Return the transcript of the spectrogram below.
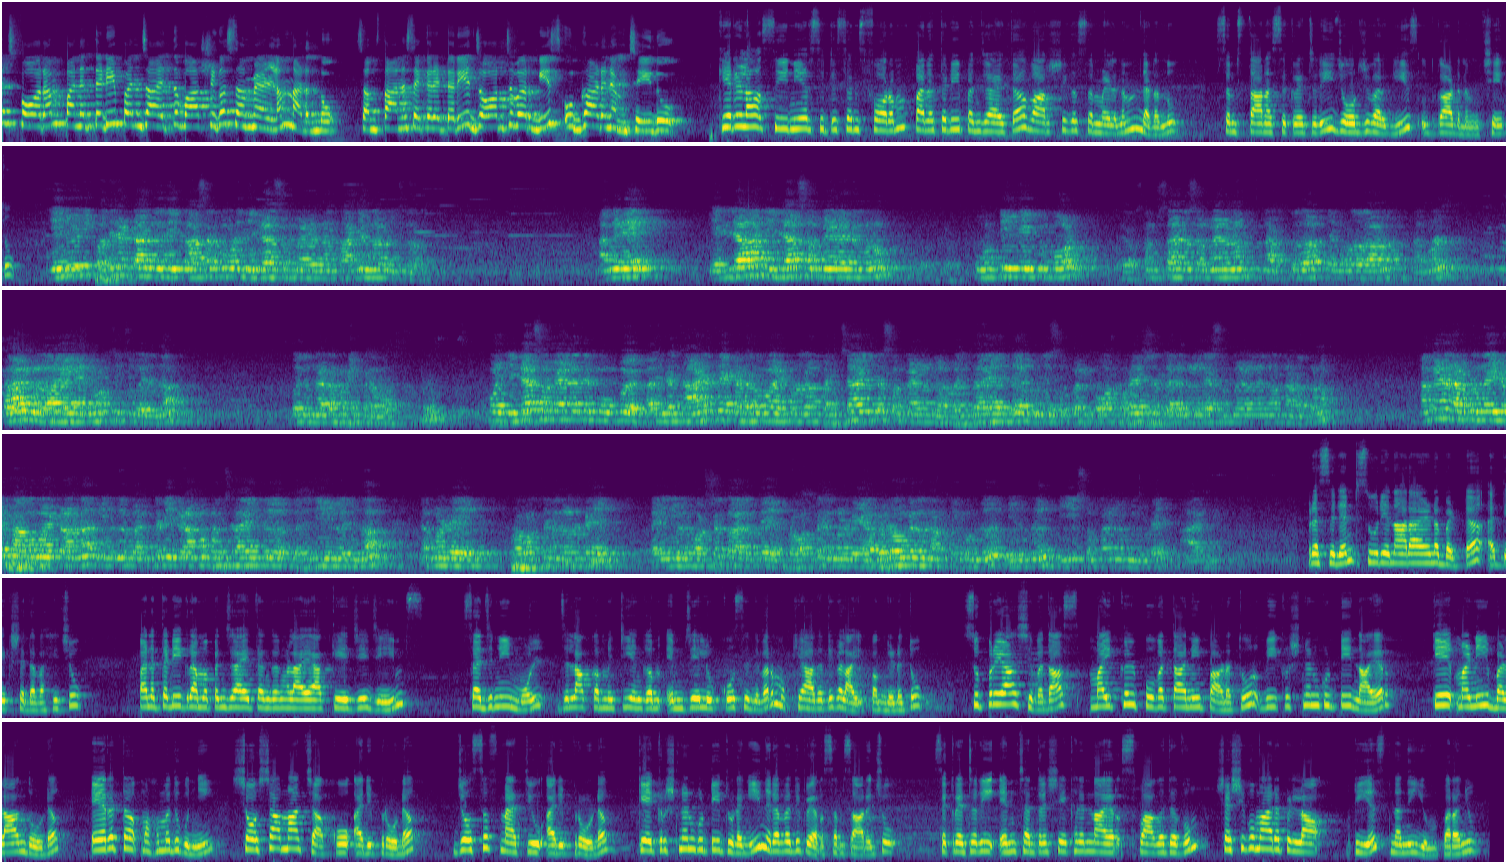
Citizens forum Panathady panchayat വാർഷിക സമ്മേളനം നടന്നു സംസ്ഥാന സെക്രട്ടറി ജോർജ് വർഗീസ് ഉദ്ഘാടനം ചെയ്തു Kerala senior citizens forum Panathady panchayat വാർഷിക സമ്മേളനം നടന്നു സംസ്ഥാന സെക്രട്ടറി ജോർജ് വർഗീസ് ഉദ്ഘാടനം ചെയ്തു ജനുവരി പതിനെട്ടാം തീയതി കാസർഗോഡ് ജില്ലാ സമ്മേളനം കാഞ്ഞങ്ങാട് വെച്ച് നടന്നു. അങ്ങനെ എല്ലാ ജില്ലാ സമ്മേളനങ്ങളും പൂർത്തീകരിക്കുമ്പോൾ സംസ്ഥാന സമ്മേളനം നടത്തുക എന്നുള്ളതാണ് നമ്മൾ കാലങ്ങളായി അനുവർത്തിച്ചു വരുന്ന ഒരു നടപടിക്രമം. അപ്പോൾ ജില്ലാ സമ്മേളനത്തിന് മുമ്പ് അതിന്റെ താഴത്തെ ഘടകമായിട്ടുള്ള പഞ്ചായത്ത് സമ്മേളനങ്ങൾ പഞ്ചായത്ത് മുനിസിപ്പൽ കോർപ്പറേഷൻ തലങ്ങളിലെ സമ്മേളനങ്ങൾ നടക്കണം അങ്ങനെ നടത്തുന്നതിന്റെ ഭാഗമായിട്ടാണ് ഇന്ന് പനത്തടി ഗ്രാമപഞ്ചായത്ത് പരിധിയിൽ വരുന്ന നമ്മുടെ പ്രവർത്തനങ്ങളുടെ കഴിഞ്ഞ ഒരു വർഷക്കാലത്തെ പ്രവർത്തനങ്ങളുടെ അവലോകനം നടത്തിക്കൊണ്ട് ഇന്ന് ഈ സമ്മേളനം ഇവിടെ ആരംഭിക്കും. പ്രസിഡന്റ് സൂര്യനാരായണ ഭട്ട് അധ്യക്ഷത വഹിച്ചു. പനത്തടി ഗ്രാമപഞ്ചായത്ത് അംഗങ്ങളായ കെ ജെ ജെയിംസ് സജ്നി മോൾ ജില്ലാ കമ്മിറ്റി അംഗം എം ജെ ലൂക്കോസ് എന്നിവർ മുഖ്യാതിഥികളായി പങ്കെടുത്തു. Supriya Sivadas Michael Poovathani Padathur V Krishnankutty Nair K Mani Balanthode Erath Muhammed Kunhi Shoshamma Chacko Ariprode Joseph Mathew Ariprode K Krishnankutty തുടങ്ങി നിരവധി പേർ സംസാരിച്ചു. സെക്രട്ടറി എൻ ചന്ദ്രശേഖരൻ നായർ സ്വാഗതവും ശശികുമാരപിള്ള ടി എസ് നന്ദിയും പറഞ്ഞു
